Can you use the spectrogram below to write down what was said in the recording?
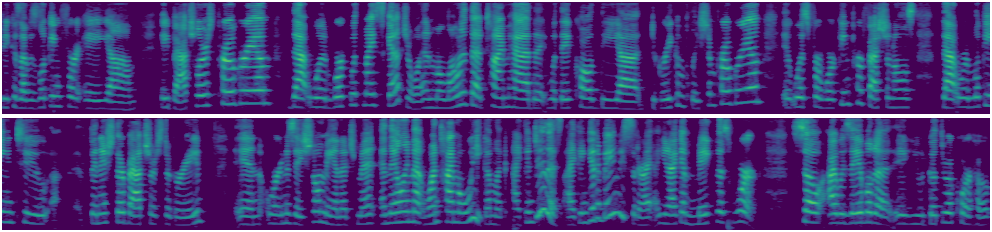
because i was looking for a um, a bachelor's program that would work with my schedule. And Malone at that time had what they called the uh, degree completion program. It was for working professionals that were looking to uh, finish their bachelor's degree in organizational management and they only met one time a week i'm like i can do this i can get a babysitter i you know i can make this work so i was able to eh, you would go through a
